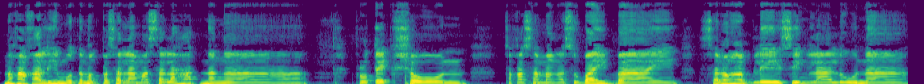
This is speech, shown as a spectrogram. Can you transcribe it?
makakalimot na magpasalamat sa lahat ng uh, protection, saka sa mga subaybay, sa mga blessing lalo na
